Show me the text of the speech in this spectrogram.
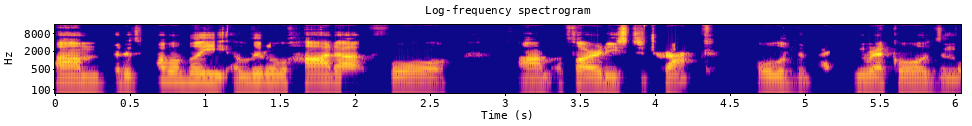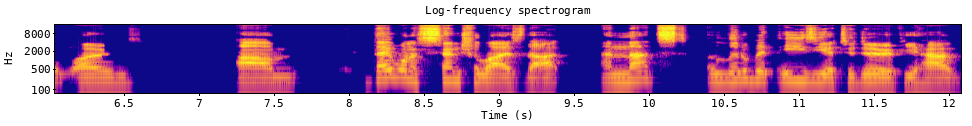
um, but it's probably a little harder for um, authorities to track all of the banking records and the loans. Um, they want to centralize that, and that's a little bit easier to do if you have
